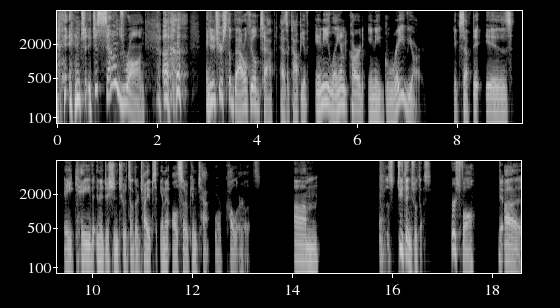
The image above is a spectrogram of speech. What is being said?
and it just sounds wrong. Uh, it enters the battlefield tapped as a copy of any land card in a graveyard, except it is a cave in addition to its other types, and it also can tap for colorless. Um, there's two things with this. First of all, Yep. uh,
